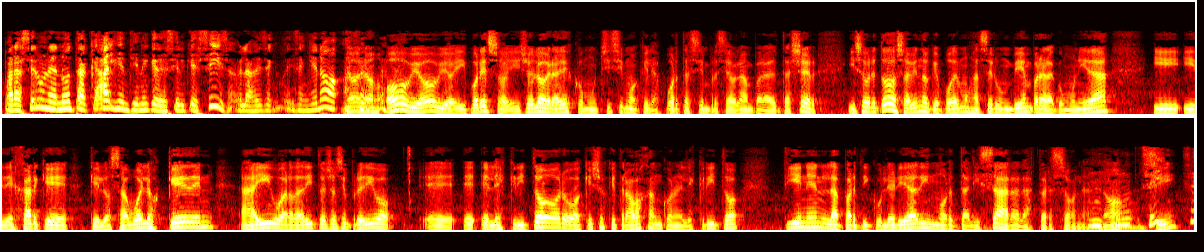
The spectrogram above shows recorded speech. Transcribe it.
para hacer una nota acá alguien tiene que decir que sí, ¿sabes? Las veces que me dicen que no. No, no, obvio, obvio, y por eso, y yo lo agradezco muchísimo que las puertas siempre se abran para el taller, y sobre todo sabiendo que podemos hacer un bien para la comunidad y, y dejar que, que los abuelos queden ahí guardaditos. Yo siempre digo, eh, eh, el escritor o aquellos que trabajan con el escrito tienen la particularidad de inmortalizar a las personas, ¿no? Sí, sí.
